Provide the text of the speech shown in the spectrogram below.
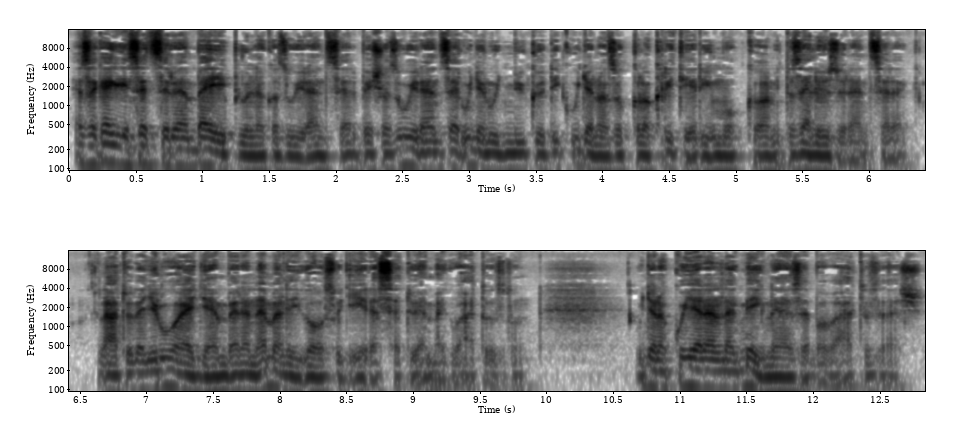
Ezek egész egyszerűen beépülnek az új rendszerbe, és az új rendszer ugyanúgy működik ugyanazokkal a kritériumokkal, mint az előző rendszerek. Látod, egy ruha egy emberen nem elég ahhoz, hogy érezhetően megváltozzon. Ugyanakkor jelenleg még nehezebb a változás.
